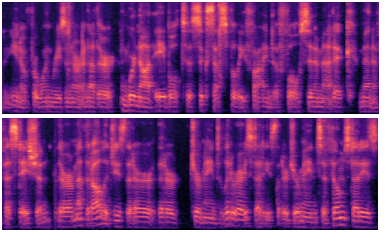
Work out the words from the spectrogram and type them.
you know for one reason or another we're not able to successfully find a full cinematic manifestation. There are methodologies that are that are germane to literary studies that are germane to film studies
